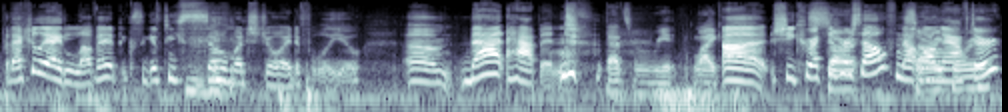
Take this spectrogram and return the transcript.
but actually I love it because it gives me so much joy to fool you. Um, that happened. That's re- like Uh, she corrected Sorry- herself not sorry, long Cory, after.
